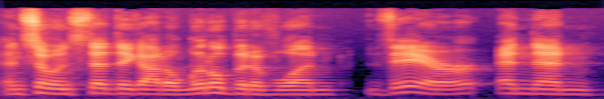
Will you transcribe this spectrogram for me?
And so instead they got a little bit of one there, and then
